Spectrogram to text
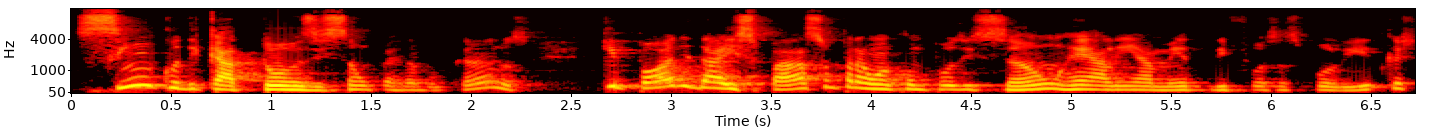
cinco de 14 são pernambucanos, que pode dar espaço para uma composição, um realinhamento de forças políticas,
